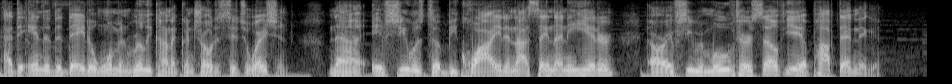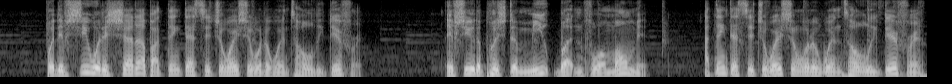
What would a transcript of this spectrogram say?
At the end of the day, the woman really kind of controlled the situation. Now, if she was to be quiet and not say nothing, he hit her, or if she removed herself, yeah, pop that nigga. But if she would have shut up, I think that situation would have went totally different. If she would have pushed the mute button for a moment, I think that situation would have went totally different.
